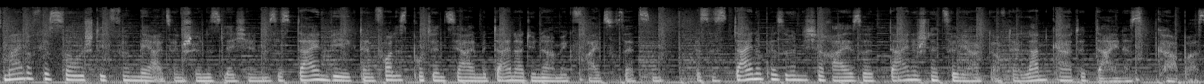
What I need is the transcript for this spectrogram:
Smile of Your Soul steht für mehr als ein schönes Lächeln. Es ist dein Weg, dein volles Potenzial mit deiner Dynamik freizusetzen. Es ist deine persönliche Reise, deine Schnitzeljagd auf der Landkarte deines Körpers.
